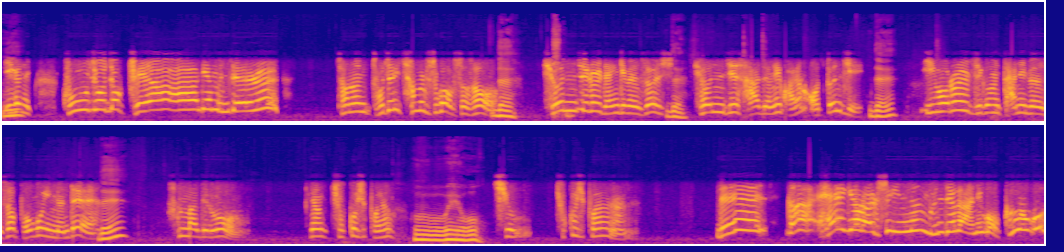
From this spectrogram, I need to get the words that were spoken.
네. 이건 구조적 죄악의 문제를 저는 도저히 참을 수가 없어서 네. 현지를 댕기면서 네. 현지 사정이 과연 어떤지 네. 이거를 지금 다니면서 보고 있는데 네. 한마디로 그냥 죽고 싶어요. 어, 왜요? 죽, 죽고 싶어요 나는. 내 가 해결할 수 있는 문제가 아니고 그거고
